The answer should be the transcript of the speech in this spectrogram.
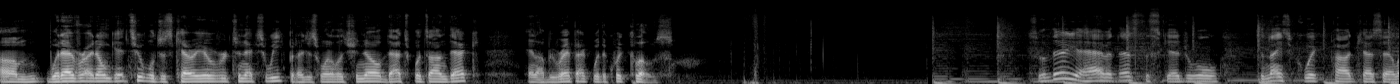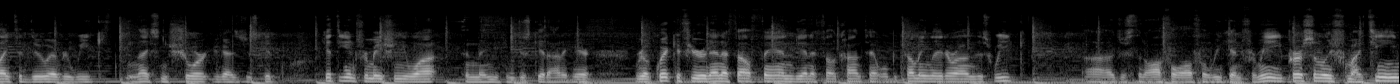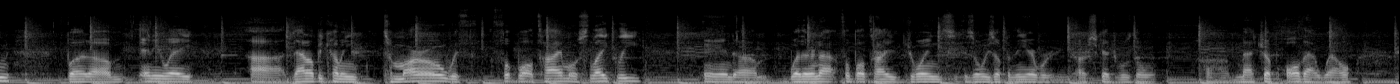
Um, whatever I don't get to, we'll just carry over to next week. But I just want to let you know that's what's on deck. And I'll be right back with a quick close. So there you have it. That's the schedule. It's a nice, quick podcast that I like to do every week. Nice and short. You guys just get get the information you want, and then you can just get out of here. Real quick, if you're an NFL fan, the NFL content will be coming later on this week. Uh, just an awful, awful weekend for me personally, for my team. But um, anyway, uh, that'll be coming tomorrow with football tie, most likely. And um, whether or not football tie joins is always up in the air. Where our schedules don't uh, match up all that well,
